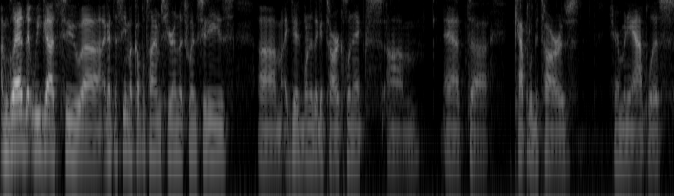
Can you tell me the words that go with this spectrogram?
I'm glad that we got to uh, I got to see him a couple times here in the Twin Cities. Um, I did one of the guitar clinics um, at uh, Capital Guitars here in Minneapolis.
